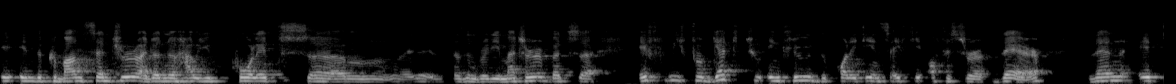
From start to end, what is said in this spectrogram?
in the command center. I don't know how you call it. Um, it doesn't really matter. But uh, if we forget to include the quality and safety officer there, then it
